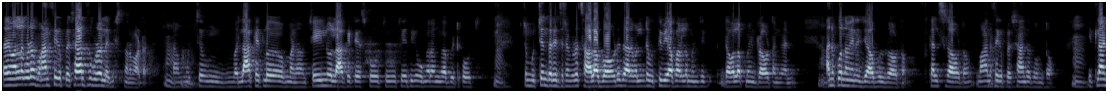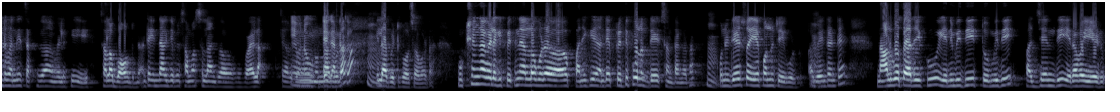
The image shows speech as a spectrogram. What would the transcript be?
దానివల్ల కూడా మానసిక ప్రశాంతత కూడా లభిస్తుంది అనమాట ఆ ముత్యం లాకెట్లో మనం చైన్లో లాకెట్ వేసుకోవచ్చు చేతికి ఉంగరంగా పెట్టుకోవచ్చు. కొంచెం ముత్యం ధరించడం కూడా చాలా బాగుంది. దానివల్ల అంటే వృత్తి వ్యాపారంలో మంచి డెవలప్మెంట్ రావటం కానీ అనుకున్నమైన జాబులు రావటం కలిసి రావటం మానసిక ప్రశాంతత ఉండటం ఇట్లాంటివన్నీ చక్కగా వీళ్ళకి చాలా బాగుంటుంది. అంటే ఇందాక చెప్పిన సమస్యలు లాంటి ఉంటే కనుక ఇలా పెట్టుకోవచ్చు అన్నమాట. ముఖ్యంగా వీళ్ళకి ప్రతి నెలలో కూడా పనికి అంటే ప్రతికూల డేట్స్ అంటాం కదా కొన్ని డేట్స్లో ఏ పనులు చేయకూడదు. అవి ఏంటంటే నాలుగో తారీఖు ఎనిమిది తొమ్మిది పద్దెనిమిది ఇరవై ఏడు.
